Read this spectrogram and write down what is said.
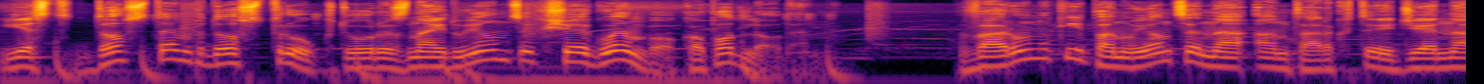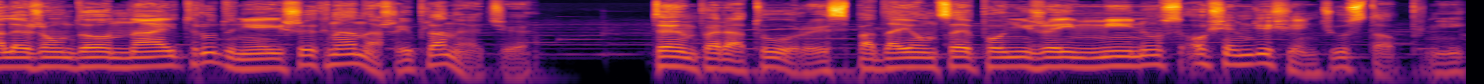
jest dostęp do struktur znajdujących się głęboko pod lodem. Warunki panujące na Antarktydzie należą do najtrudniejszych na naszej planecie. Temperatury spadające poniżej minus 80 stopni,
